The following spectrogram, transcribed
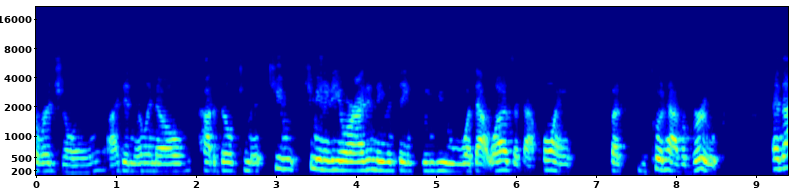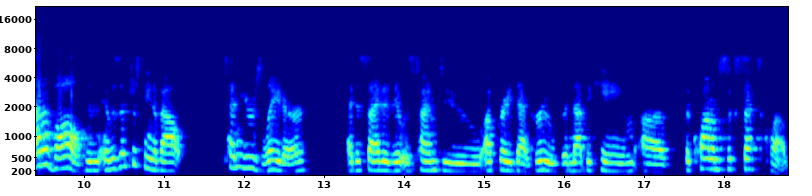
originally. I didn't really know how to build cum- community, or I didn't even think we knew what that was at that point. But you could have a group, and that evolved. And it was interesting. About ten years later, I decided it was time to upgrade that group, and that became uh, the Quantum Success Club.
